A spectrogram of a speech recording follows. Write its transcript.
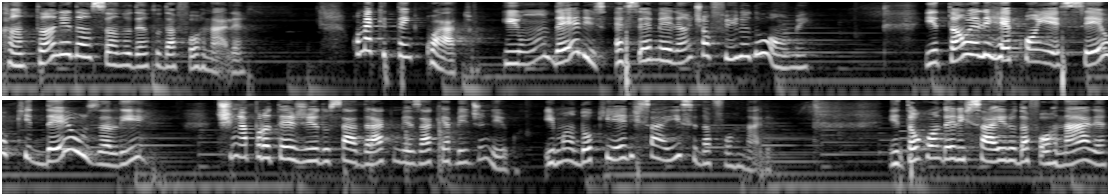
cantando e dançando dentro da fornalha. Como é que tem quatro? E um deles é semelhante ao filho do homem. Então ele reconheceu que Deus ali tinha protegido Sadraque, Mesaque e Abidnego e mandou que eles saíssem da fornalha. Então, quando eles saíram da fornalha,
